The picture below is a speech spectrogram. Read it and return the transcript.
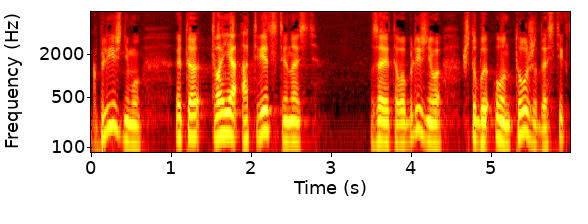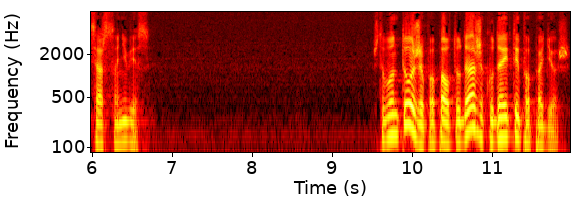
к ближнему – это твоя ответственность за этого ближнего, чтобы он тоже достиг Царства Небес. Чтобы он тоже попал туда же, куда и ты попадешь.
